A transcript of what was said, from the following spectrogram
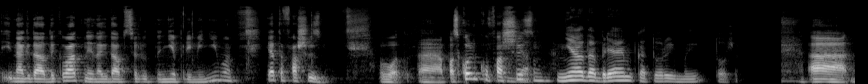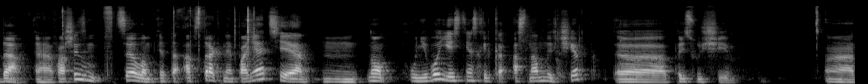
иногда адекватно, иногда абсолютно неприменимо. Это фашизм. Вот. А, поскольку фашизм... Да. Не одобряем, который мы тоже. А, да, а, фашизм в целом это абстрактное понятие, но у него есть несколько основных черт, э, присущие э,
